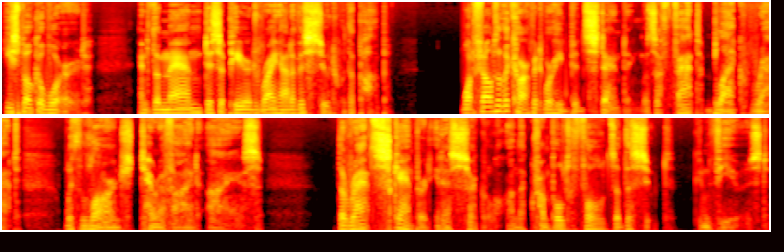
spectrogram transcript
He spoke a word, and the man disappeared right out of his suit with a pop. What fell to the carpet where he'd been standing was a fat black rat with large, terrified eyes. The rat scampered in a circle on the crumpled folds of the suit, confused.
